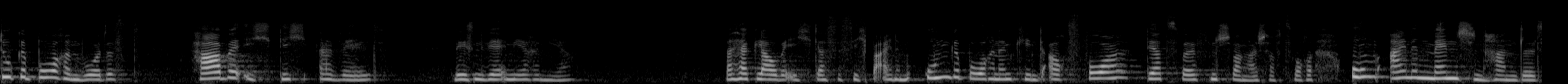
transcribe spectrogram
du geboren wurdest, habe ich dich erwählt, lesen wir in Jeremia. Daher glaube ich, dass es sich bei einem ungeborenen Kind auch vor der zwölften Schwangerschaftswoche um einen Menschen handelt,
